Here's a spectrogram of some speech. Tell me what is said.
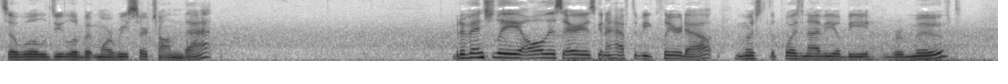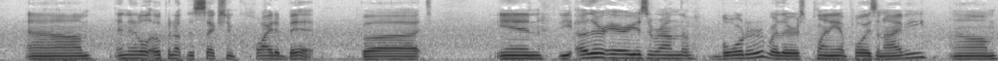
so we'll do a little bit more research on that. But eventually, all this area is going to have to be cleared out. Most of the poison ivy will be removed, um, and it'll open up this section quite a bit. But in the other areas around the border where there's plenty of poison ivy, um,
